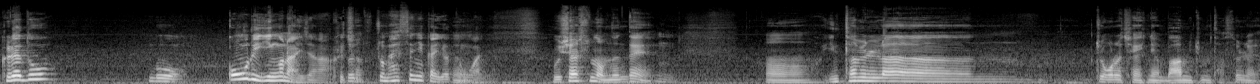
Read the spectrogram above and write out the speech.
그래도 뭐 꽁으로 이긴 건 아니잖아. 또좀 했으니까 이겼던 네. 거 아니야. 무시할 수는 없는데 음. 어 인터밀란 쪽으로 제가 그냥 마음이 좀 더 쏠려요.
